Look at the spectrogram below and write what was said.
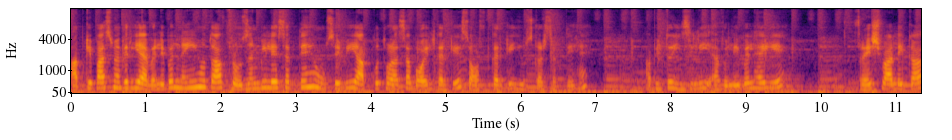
आपके पास में अगर ये अवेलेबल नहीं हो तो आप फ्रोज़न भी ले सकते हैं, उसे भी आपको थोड़ा सा बॉईल करके सॉफ्ट करके यूज़ कर सकते हैं। अभी तो इजीली अवेलेबल है ये। फ्रेश वाले का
